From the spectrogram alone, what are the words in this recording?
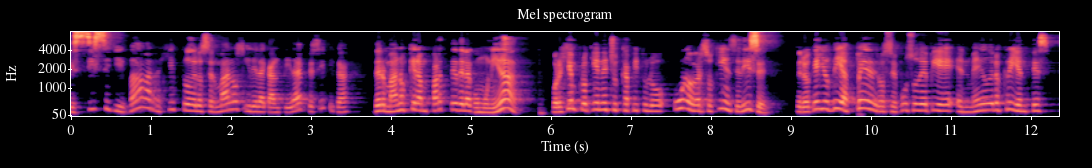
que sí se llevaba registro de los hermanos y de la cantidad específica de hermanos que eran parte de la comunidad. Por ejemplo, aquí en Hechos capítulo 1, verso 15 dice, pero aquellos días Pedro se puso de pie en medio de los creyentes,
